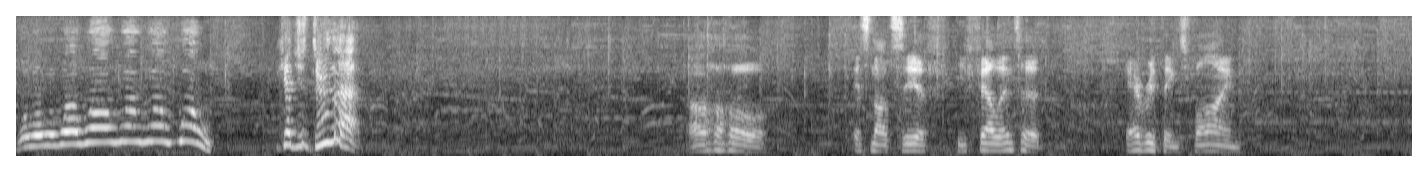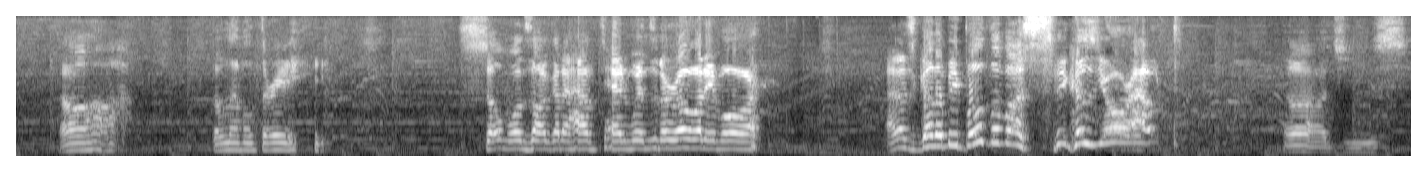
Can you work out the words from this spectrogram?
Whoa, whoa, whoa, whoa, whoa, whoa, whoa! You can't just do that! Oh, it's not safe. He fell into it. Everything's fine. Oh, the level 3. Someone's not gonna have 10 wins in a row anymore. And it's gonna be both of us because you're out. Oh, jeez.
